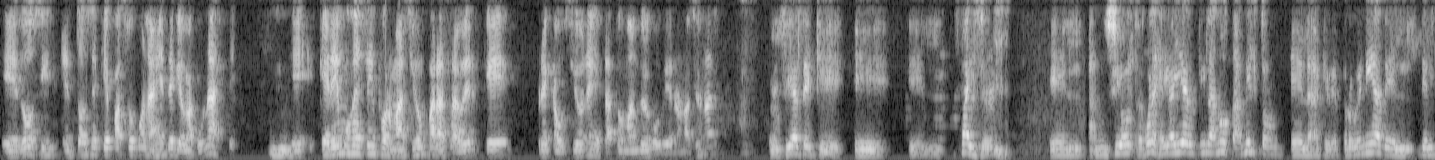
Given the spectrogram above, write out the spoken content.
eh, dosis, entonces, ¿qué pasó con la gente que vacunaste? Eh, queremos esa información para saber qué precauciones está tomando el gobierno nacional. Pero fíjate que eh, el Pfizer el, anunció, ¿recuerdas que yo ayer di la nota a Milton, eh, la que provenía del, del,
